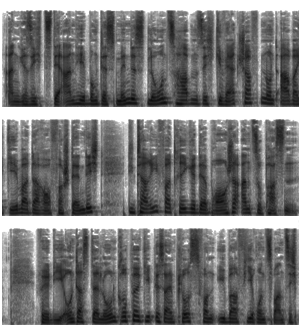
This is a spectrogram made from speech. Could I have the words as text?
Angesichts der Anhebung des Mindestlohns haben sich Gewerkschaften und Arbeitgeber darauf verständigt, die Tarifverträge der Branche anzupassen. Für die unterste Lohngruppe gibt es ein Plus von über 24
